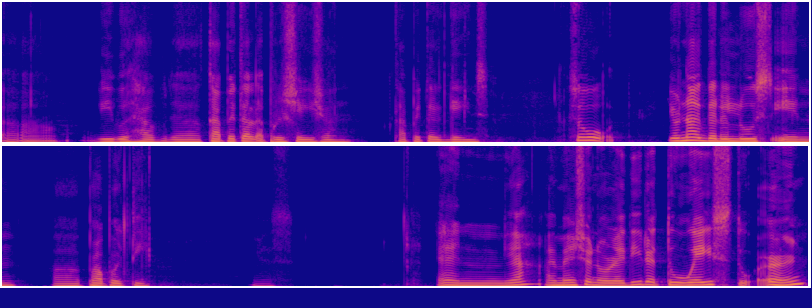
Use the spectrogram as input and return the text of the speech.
uh, we will have the capital appreciation, capital gains. So you're not going to lose in uh, property. Yes. And yeah, I mentioned already the two ways to earn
